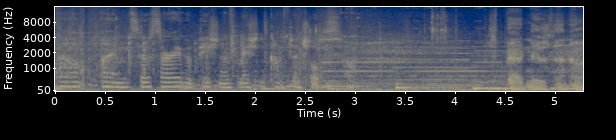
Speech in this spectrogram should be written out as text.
Well, I'm so sorry, but patient information is confidential, so. It's bad news then, huh?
